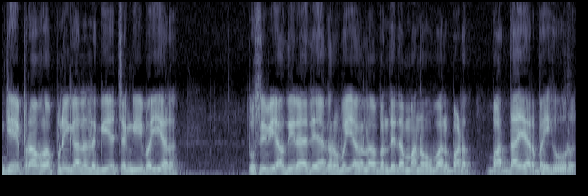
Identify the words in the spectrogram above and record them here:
ਜੇ ਭਰਾਵੋ ਆਪਣੀ ਗੱਲ ਲੱਗੀ ਹੈ ਚੰਗੀ ਬਾਈ ਯਾਰ, ਤੁਸੀਂ ਵੀ ਆਪਦੀ ਰਾਏ ਦਿਆ ਕਰੋ ਬਈ, ਅਗਲਾ ਬੰਦੇ ਦਾ ਮਨੋਬਲ ਬੜ ਵੱਧਦਾ ਯਾਰ ਬਈ ਹੋਰ।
